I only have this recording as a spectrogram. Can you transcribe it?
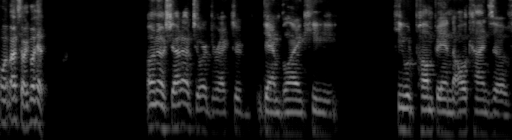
Oh, I'm sorry. Go ahead. Oh no! Shout out to our director Dan Blank. He he would pump in all kinds of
